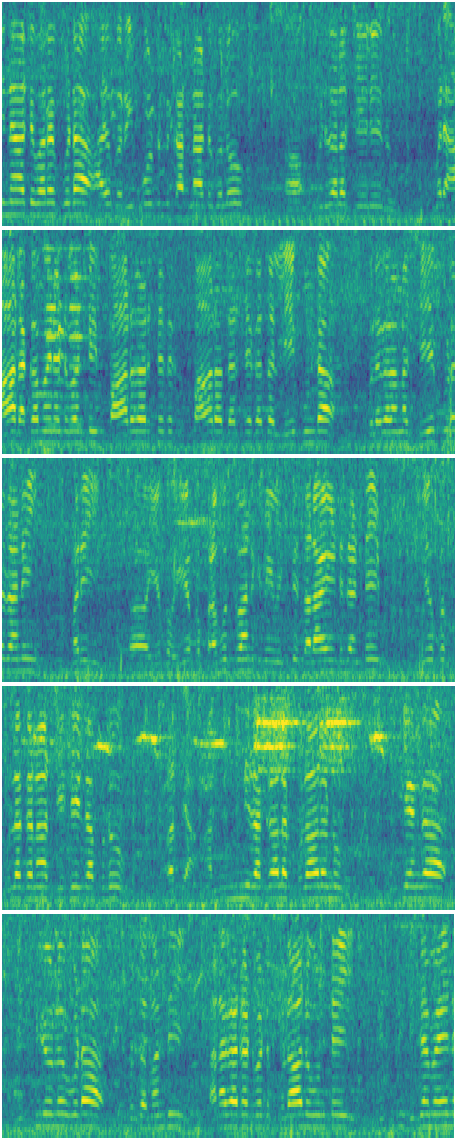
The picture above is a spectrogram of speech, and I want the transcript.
ఈనాటి వరకు కూడా ఆ యొక్క రిపోర్టులు కర్ణాటకలో విడుదల చేయలేదు. మరి ఆ రకమైనటువంటి పారదర్శక పారదర్శకత లేకుండా కులగణన చేయకూడదని మరి ఈ యొక్క ఈ యొక్క ప్రభుత్వానికి మేము ఇచ్చే సలహా ఏంటిదంటే ఈ యొక్క కులగణ చేసేటప్పుడు ప్రతి అన్ని రకాల కులాలను ముఖ్యంగా ఎస్సీలలో కూడా కొంతమంది అనగానటువంటి కులాలు ఉంటాయి. ఎస్సీ నిజమైన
